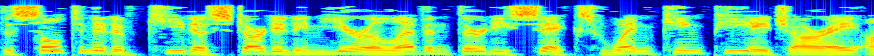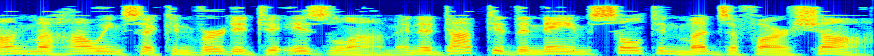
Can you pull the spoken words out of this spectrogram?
the Sultanate of Kedah started in year 1136 when King Phra Ong Mahawangsa converted to Islam and adopted the name Sultan Muzaffar Shah.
